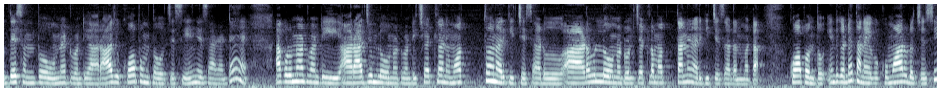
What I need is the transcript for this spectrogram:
ఉద్దేశంతో ఉన్నటువంటి ఆ రాజు కోపంతో వచ్చేసి ఏం చేశాడంటే అక్కడ ఉన్నటువంటి ఆ రాజ్యంలో ఉన్నటువంటి చెట్లని మొత్తం నరికిచ్చేశాడు. ఆ అడవుల్లో ఉన్నటువంటి చెట్ల మొత్తాన్ని నరికిచ్చేశాడు అనమాట కోపంతో. ఎందుకంటే తన యొక్క కుమారుడు వచ్చేసి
